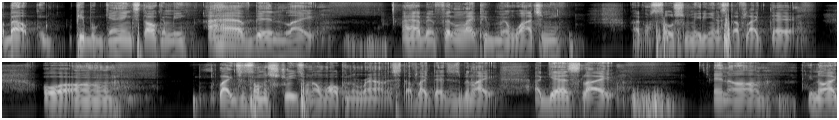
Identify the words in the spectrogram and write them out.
about people gang stalking me. I have been like I have been feeling like people been watching me, like on social media and stuff like that, or um, like just on the streets when I'm walking around and stuff like that. Just been like, I guess like, and um, you know, I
